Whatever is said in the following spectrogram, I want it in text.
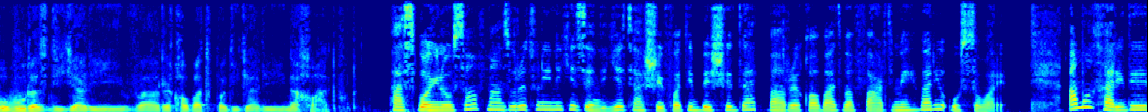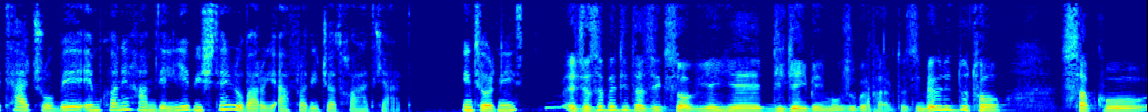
عبور از دیگری و رقابت با دیگری نخواهد بود. پس با این اوصاف منظورتون اینه که زندگی تشریفاتی به شدت بر رقابت و فرد محوری استواره. اما خرید تجربه امکان همدلی بیشتری رو برای افراد ایجاد خواهد کرد. اینطور نیست؟ اجازه بدید از یک زاویه دیگه به این موضوع بپردازیم. ببینید دو تا سبک و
